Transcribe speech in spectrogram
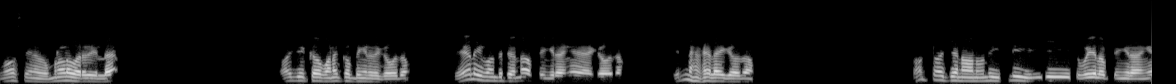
நிவாசேன் ரொம்ப நாள் வரவே இல்லை. ராஜிக்கா வணக்கம் அப்படிங்கிறது கௌதம். வேலை வந்துட்டேன்னா அப்படிங்கிறாங்க கௌதம். என்ன வேலை கௌதம்? சாப்பிட்டாச்சு நான் வந்து இட்லி இஞ்சி துவையல் அப்படிங்கிறாங்க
